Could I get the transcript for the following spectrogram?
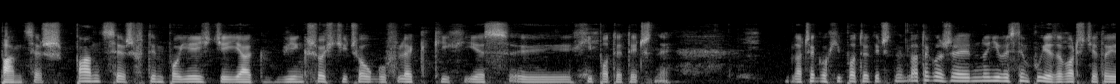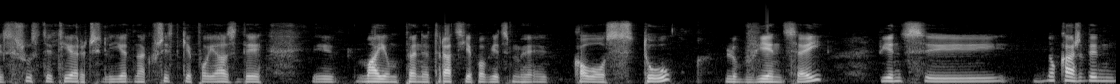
pancerz. Pancerz w tym pojeździe, jak w większości czołgów lekkich, jest hipotetyczny. Dlaczego hipotetyczny? Dlatego, że no nie występuje. Zobaczcie, to jest szósty tier, czyli jednak wszystkie pojazdy y, mają penetrację powiedzmy koło 100 lub więcej, więc y, no każdy,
